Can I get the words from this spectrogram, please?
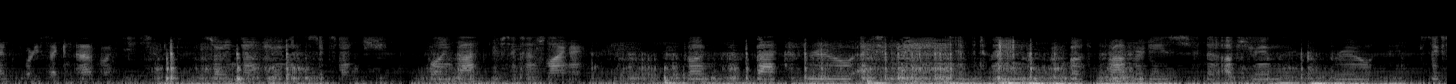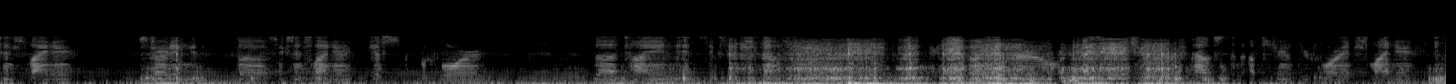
29 42nd Ave Northeast, starting downstream at 6 inch, pulling back through 6 inch liner, going back through excavation in between both properties, then upstream through 6 inch liner, starting the 6 inch liner just before the tie-in and 6 inch stuff, going through excavation house, then upstream through 4 inch liner,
